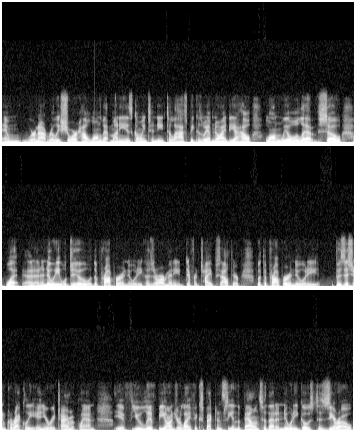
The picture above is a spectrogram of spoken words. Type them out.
and we're not really sure how long that money is going to need to last because we have no idea how long we will live. So, what an annuity will do, the proper annuity, because there are many different types out there, but the proper annuity positioned correctly in your retirement plan, if you live beyond your life expectancy and the balance of that annuity goes to zero,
